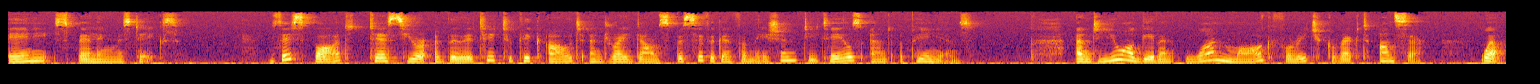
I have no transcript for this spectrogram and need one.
any spelling mistakes. This part tests your ability to pick out and write down specific information, details, and opinions and you are given one mark for each correct answer. Well,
